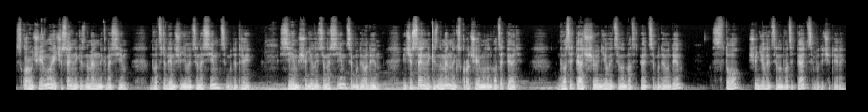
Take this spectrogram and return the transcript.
Скорочуємо і чисельник і знаменник на 7. 21, що ділиться на 7, це буде 3. 7, що ділиться на 7, це буде 1. І чисельник і знаменник скорочуємо на 25. 25, що ділиться на 25, це буде 1. 100, що ділиться на 25, це буде 4.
